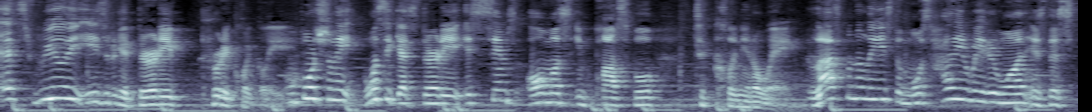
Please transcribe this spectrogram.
it's really easy to get dirty pretty quickly. Unfortunately, once it gets dirty, it seems almost impossible to clean it away. Last but not least, the most highly rated one is this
